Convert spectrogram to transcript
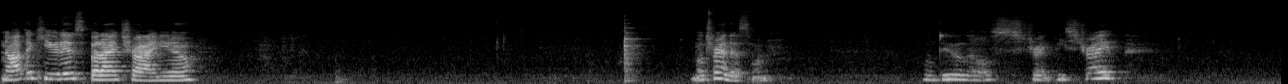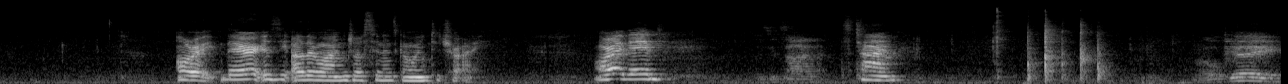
Not the cutest, but I tried, you know. We'll try this one. We'll do a little stripey stripe. All right, there is the other one Justin is going to try. All right, babe. Is it time? It's time. Okay.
